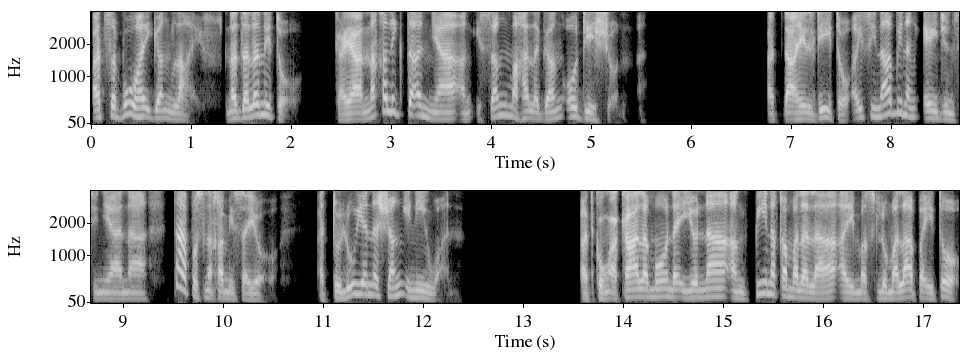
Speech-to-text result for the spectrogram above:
At sa buhay gang life, nadala nito, kaya nakaligtaan niya ang isang mahalagang audition. At dahil dito ay sinabi ng agency niya na tapos na kami sayo at tuluyan na siyang iniwan. At kung akala mo na iyon na ang pinakamalala ay mas lumala pa ito.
